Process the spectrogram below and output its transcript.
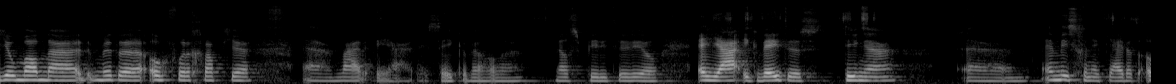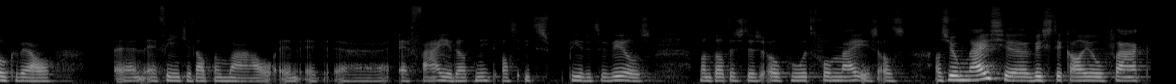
Jomanda met een oog voor een grapje. Maar ja, zeker wel, wel spiritueel. En ja, ik weet dus dingen. Ehm, en misschien heb jij dat ook wel. En, en vind je dat normaal? En, en ervaar je dat niet als iets spiritueels? Want dat is dus ook hoe het voor mij is. Als, als jong meisje wist ik al heel vaak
